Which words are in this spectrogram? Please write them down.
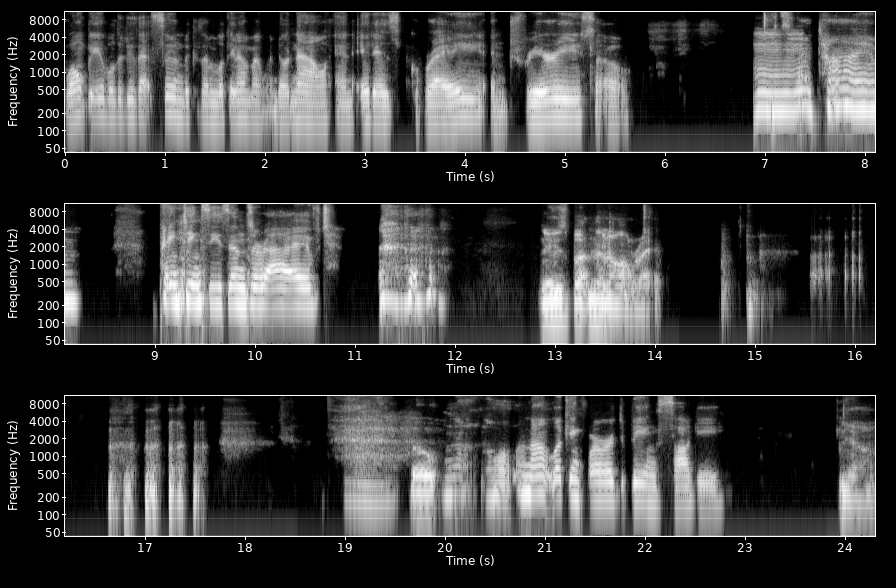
won't be able to do that soon because I'm looking out my window now and it is gray and dreary. So, Mm-hmm. It's that time. Painting season's arrived. News button and all, right? so I'm not, I'm not looking forward to being soggy. Yeah.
